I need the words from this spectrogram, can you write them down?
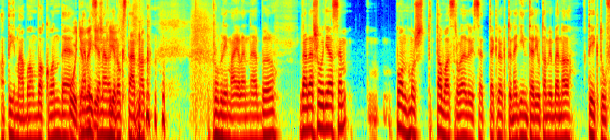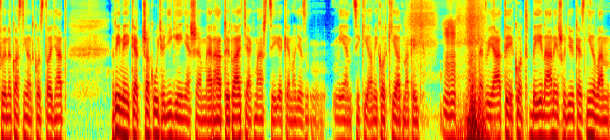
a témában vakon, de Ugyan, nem hiszem el, hogy a Rockstarnak problémája lenne ebből. Ráadásul ugye azt hiszem pont most tavaszról előszedtek rögtön egy interjút, amiben a Take főnök azt nyilatkozta, hogy hát remake csak úgy, hogy igényesen, mert hát ők látják más cégeken, hogy ez milyen ciki, amikor kiadnak egy uh-huh. nevű játékot bénán, és hogy ők ezt nyilván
